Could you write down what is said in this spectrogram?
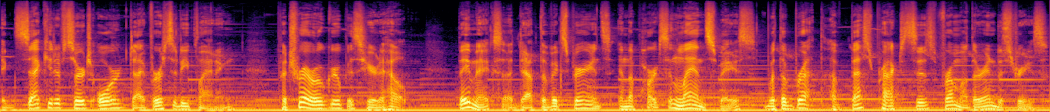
executive search, or diversity planning, Potrero Group is here to help. They mix a depth of experience in the parks and land space with a breadth of best practices from other industries.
